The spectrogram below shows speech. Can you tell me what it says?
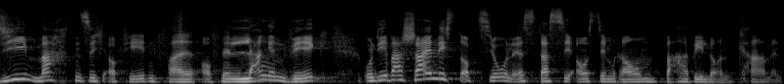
Die machten sich auf jeden Fall auf einen langen Weg und die wahrscheinlichste Option ist, dass sie aus dem Raum Babylon kamen.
